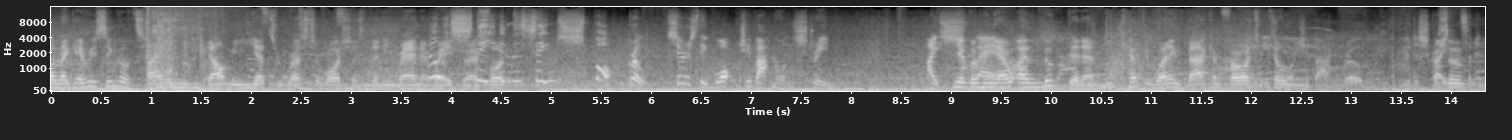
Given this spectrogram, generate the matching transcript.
But like every single time he downed me, he had to rush to watch us, and then he ran No, away. he so I stayed thought. in the same spot, bro. Seriously, watch it back on stream. I swear. Yeah, but me, I, I looked at him. He kept running back and forward to kill me. back, bro. You're describing So something.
